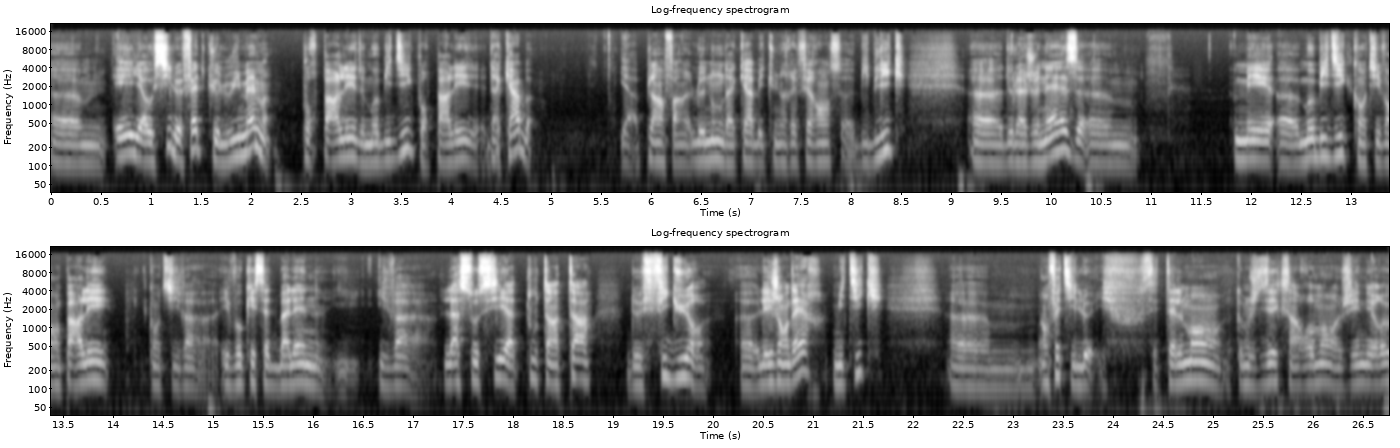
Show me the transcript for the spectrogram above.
Euh, et il y a aussi le fait que lui-même, pour parler de Moby Dick, pour parler d'Akab, il y a plein, enfin le nom d'Akab est une référence biblique de la Genèse. mais Moby Dick, quand il va en parler, quand il va évoquer cette baleine, il, va l'associer à tout un tas de figures euh, légendaires, mythiques. Euh, en fait, c'est tellement, comme je disais, que c'est un roman généreux.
